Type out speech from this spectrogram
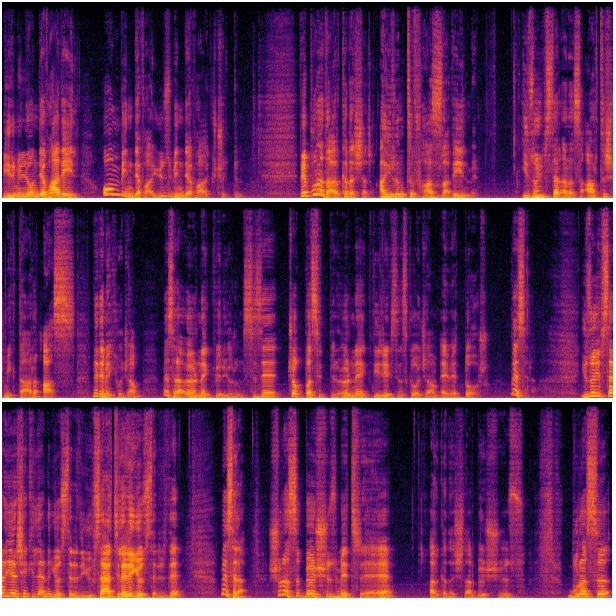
1 milyon defa değil. 10 bin defa, 100 bin defa küçülttüm. Ve burada arkadaşlar ayrıntı fazla değil mi? İzoipsler arası artış miktarı az. Ne demek hocam? Mesela örnek veriyorum size. Çok basit bir örnek. Diyeceksiniz ki hocam evet doğru. Mesela izoipsler yer şekillerini gösterirdi. Yükseltileri gösterirdi. Mesela şurası 500 metre. Arkadaşlar 500. Burası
